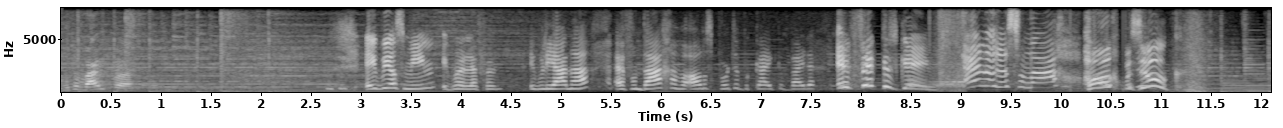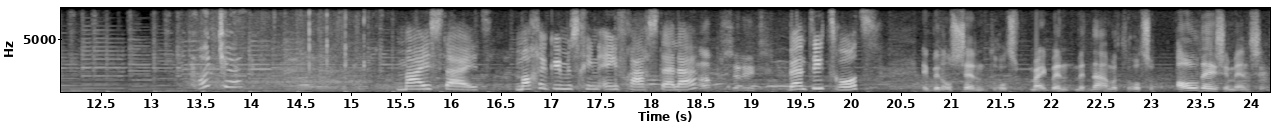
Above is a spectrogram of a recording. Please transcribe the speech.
moeten wuiven. Ik ben Jasmin. Ik ben Leffen. Ik ben Liana. En vandaag gaan we alle sporten bekijken bij de Invictus Games. En er is vandaag hoog bezoek. Hondje. Majesteit, mag ik u misschien één vraag stellen? Absoluut. Bent u trots? Ik ben ontzettend trots. Maar ik ben met name trots op al deze mensen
